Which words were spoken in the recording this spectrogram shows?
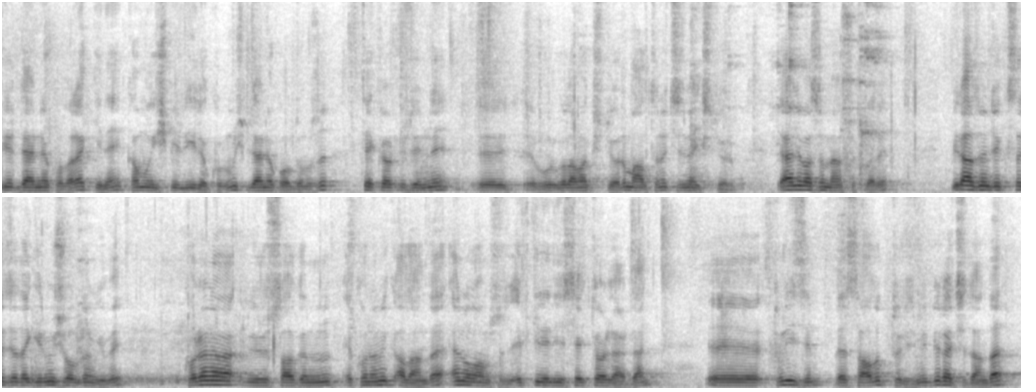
bir dernek olarak yine kamu işbirliğiyle kurulmuş bir dernek olduğumuzu tekrar üzerine e, vurgulamak istiyorum, altını çizmek istiyorum. Değerli basın mensupları, biraz önce kısaca da girmiş olduğum gibi koronavirüs salgınının ekonomik alanda en olumsuz etkilediği sektörlerden e, turizm ve sağlık turizmi bir açıdan da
